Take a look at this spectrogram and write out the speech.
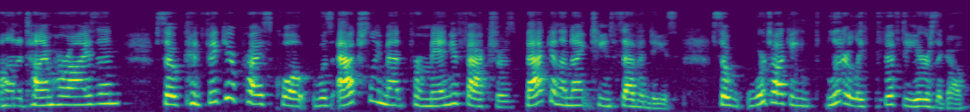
on a time horizon. So configure price quote was actually meant for manufacturers back in the 1970s. So we're talking literally 50 years ago.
